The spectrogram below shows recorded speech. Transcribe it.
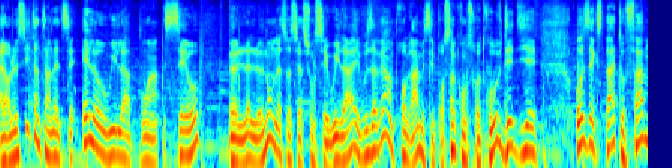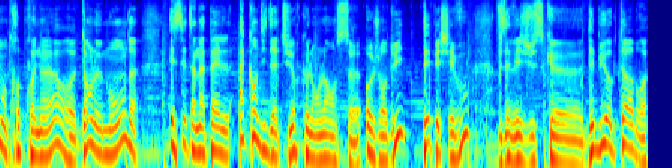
Alors le site internet c'est hellowilla.co. Euh, le nom de l'association, c'est Willa, et vous avez un programme, et c'est pour ça qu'on se retrouve, dédié aux expats, aux femmes entrepreneurs dans le monde. Et c'est un appel à candidature que l'on lance aujourd'hui. Dépêchez-vous, vous avez jusque début octobre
